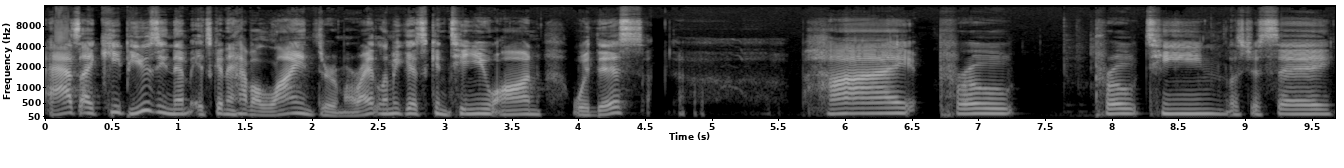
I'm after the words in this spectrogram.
As I keep using them, it's going to have a line through them. All right. Let me just continue on with this. Uh, high pro protein, let's just say.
